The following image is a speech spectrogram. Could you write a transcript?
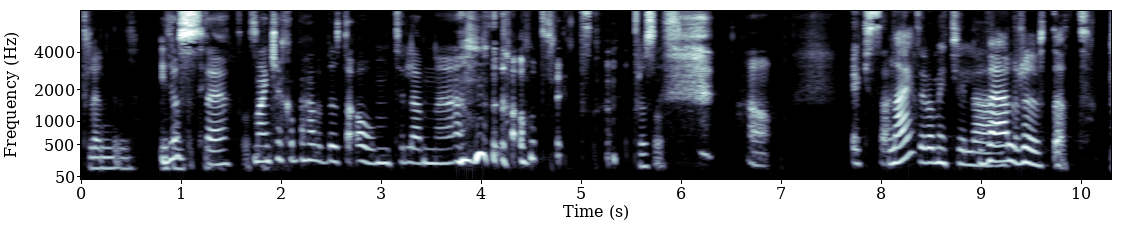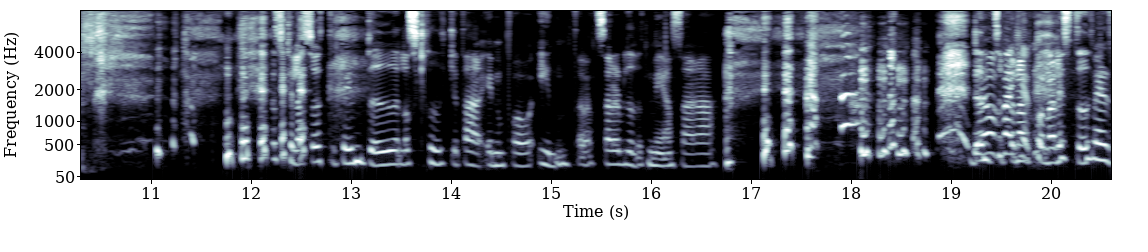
till en ny identitet. Just det. Man kanske behöver byta om till en uh, ny outfit. Precis. Ja, exakt. Nej. Det var mitt lilla... Väl rutet. jag skulle ha suttit i en bil och skrikit där in på internet så hade det blivit mer så här... Den ja, typen verkligen. av journalistik. Men,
